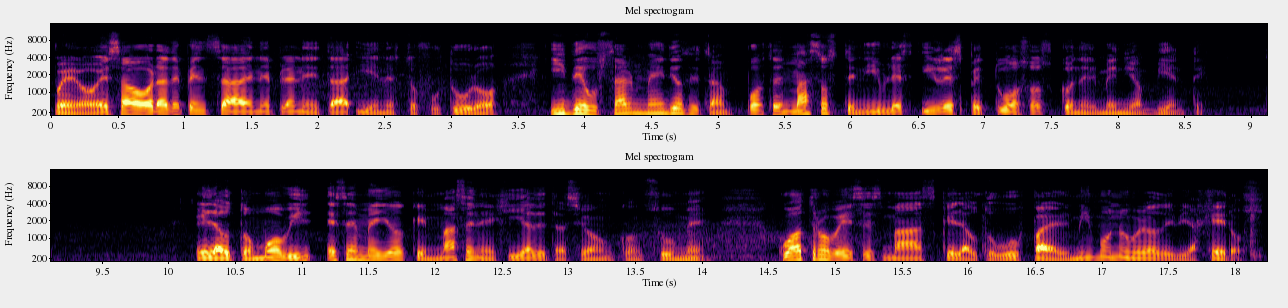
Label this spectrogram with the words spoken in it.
pero es hora de pensar en el planeta y en nuestro futuro y de usar medios de transporte más sostenibles y respetuosos con el medio ambiente. El automóvil es el medio que más energía de tracción consume, cuatro veces más que el autobús para el mismo número de viajeros.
